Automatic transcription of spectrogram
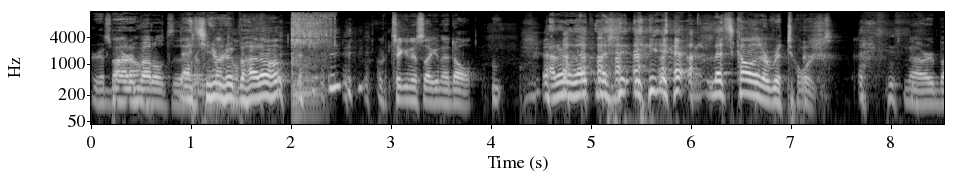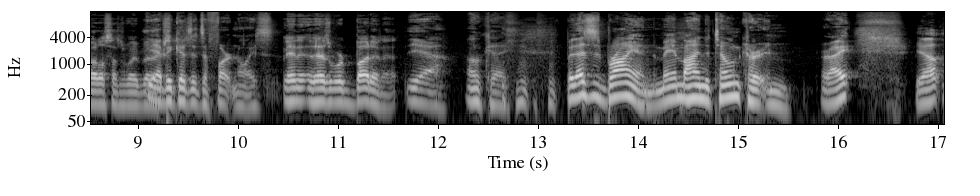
It's my rebuttal to that. That's your rebuttal. I'm taking this like an adult. I don't know. Let, let's, yeah, let's call it a retort. No, rebuttal sounds way better. Yeah, because it's a fart noise. and it has the word "butt" in it. Yeah. Okay. but this is Brian, the man behind the tone curtain, right? Yep.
